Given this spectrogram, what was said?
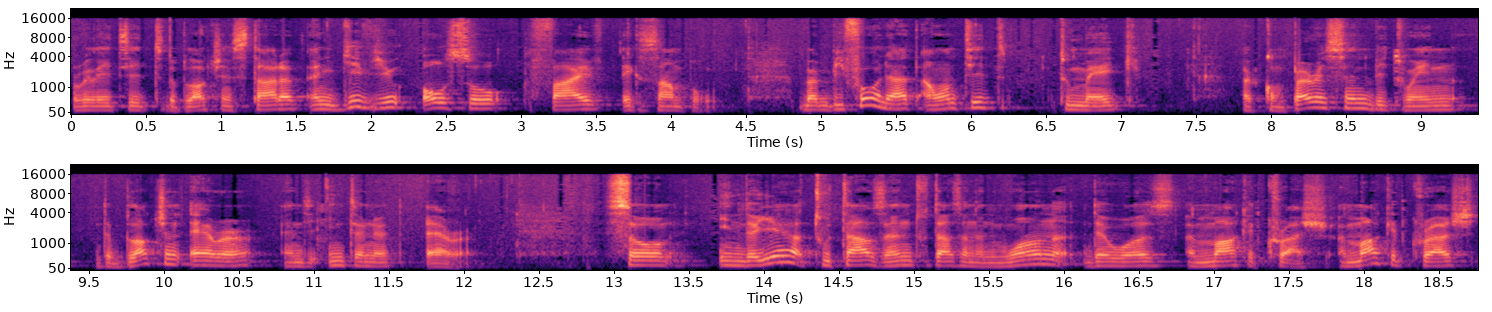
related to the blockchain startup and give you also five examples. But before that, I wanted to make a comparison between the blockchain era and the internet era. So, in the year 2000, 2001, there was a market crash, a market crash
